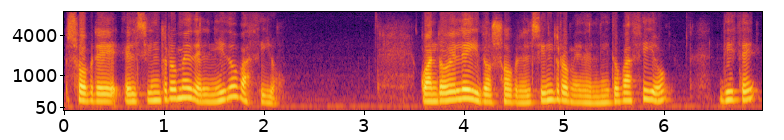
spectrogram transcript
sobre el síndrome del nido vacío. Cuando he leído sobre el síndrome del nido vacío, dice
